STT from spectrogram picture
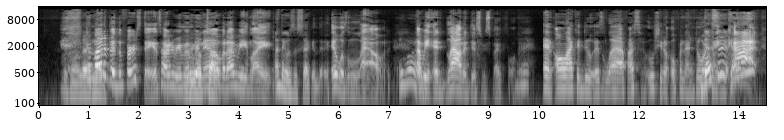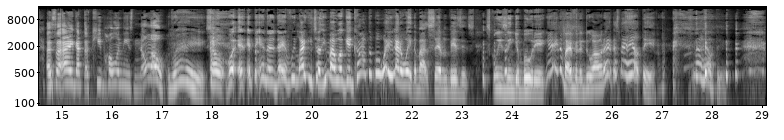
Just It might have been the first day. It's hard to remember Real now, talk. but I mean, like, I think it was the second day. it was loud. It was. I mean, and loud and disrespectful. Yeah. And all I could do is laugh. I said, "Ooh, she don't open that door. That's Thank it, God." I said, "I ain't got to keep holding these no more." Right. So, well, at, at the end of the day, if we like each other, you might well get comfortable. Why you gotta wait about seven visits, squeezing your booty? Yeah, ain't nobody finna do all that. That's not healthy. It's not healthy.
